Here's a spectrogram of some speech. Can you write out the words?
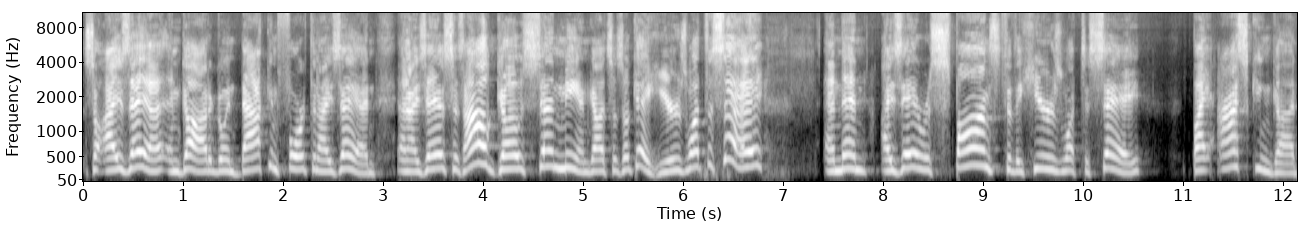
So Isaiah and God are going back and forth in Isaiah, and, and Isaiah says, I'll go, send me. And God says, Okay, here's what to say. And then Isaiah responds to the here's what to say by asking God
